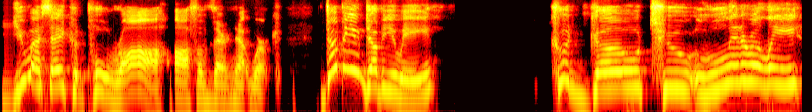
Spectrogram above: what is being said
USA could pull Raw off of their network. WWE could go to literally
